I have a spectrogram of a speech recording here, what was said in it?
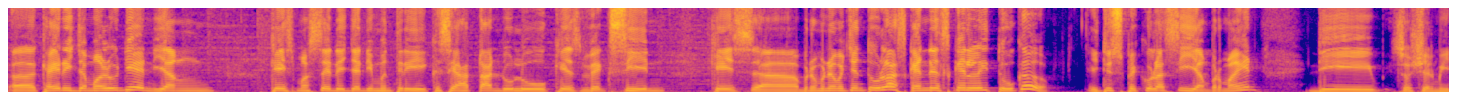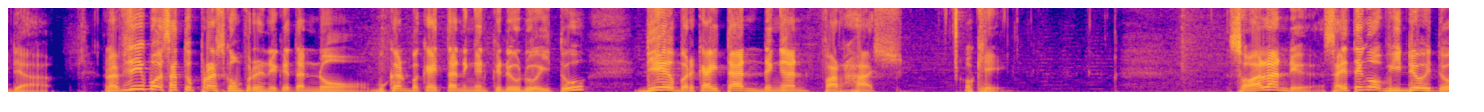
uh, Khairi Jamaluddin yang kes masa dia jadi menteri kesihatan dulu, kes vaksin, kes uh, benda-benda macam tu lah, skandal-skandal itu ke?" Itu spekulasi yang bermain di social media. Rafizi buat satu press conference dia kata no, bukan berkaitan dengan kedua-dua itu, dia berkaitan dengan Farhash. Okey soalan dia saya tengok video itu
